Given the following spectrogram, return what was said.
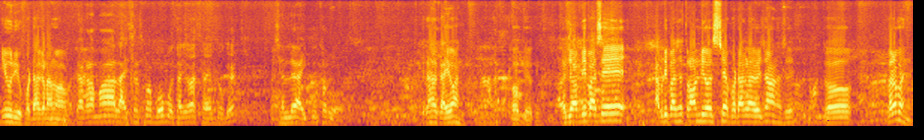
કેવું રહ્યું ફટાકડામાં ફટાકડામાં લાયસન્સમાં બહુ મજા આવ્યા સાહેબ લોકો. છેલ્લે આપ્યું ખરું ગ્રાહક આવ્યા ને? Okay okay. હજુ આપણી પાસે આપણી પાસે ત્રણ દિવસ છે ફટાકડા વેચાણ છે. તો બરાબર ને?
